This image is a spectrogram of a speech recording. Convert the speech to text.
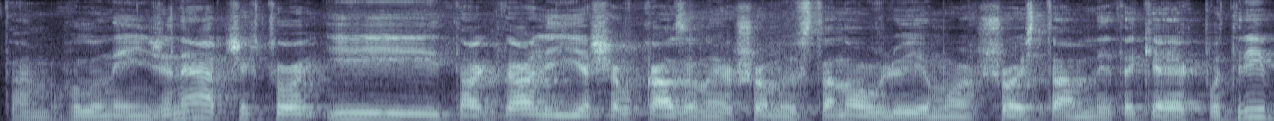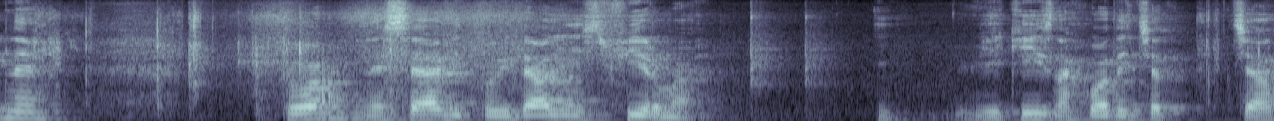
там головний інженер чи хто, і так далі. Є ще вказано, якщо ми встановлюємо щось там не таке, як потрібне, то несе відповідальність фірма, в якій знаходиться ця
